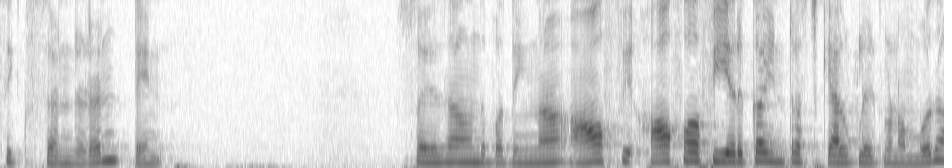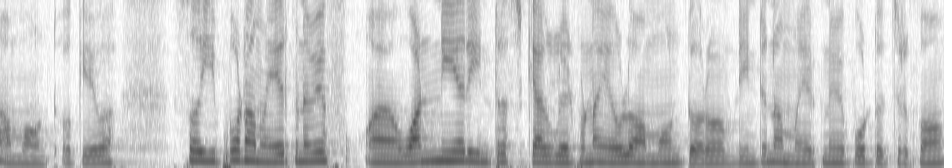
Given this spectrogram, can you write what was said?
six hundred and ten so இதுதான் வந்து பார்த்திங்கன்னா ஆஃப் ஆஃப் ஆஃப் இயருக்காக இன்ட்ரெஸ்ட் கேல்குலேட் பண்ணும்போது அமௌண்ட் ஓகேவா ஸோ இப்போது நம்ம ஏற்கனவே ஒன் இயர் இன்ட்ரெஸ்ட் கேல்குலேட் பண்ணால் எவ்வளோ அமௌண்ட் வரும் அப்படின்ட்டு நம்ம ஏற்கனவே போட்டு வச்சுருக்கோம்.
